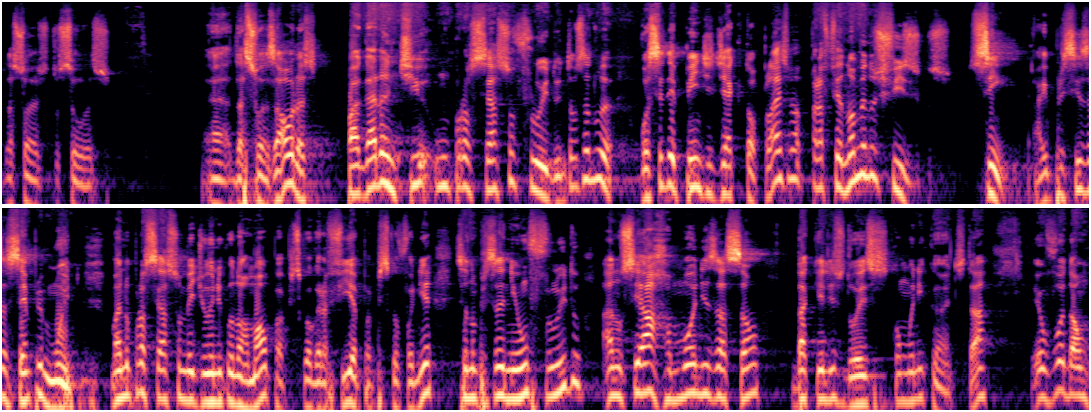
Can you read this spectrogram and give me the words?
das, suas, suas, é, das suas auras, para garantir um processo fluido. Então, você, não, você depende de ectoplasma para fenômenos físicos. Sim, aí precisa sempre muito. Mas no processo mediúnico normal, para psicografia, para psicofonia, você não precisa de nenhum fluido, a não ser a harmonização daqueles dois comunicantes. Tá? Eu vou dar um.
